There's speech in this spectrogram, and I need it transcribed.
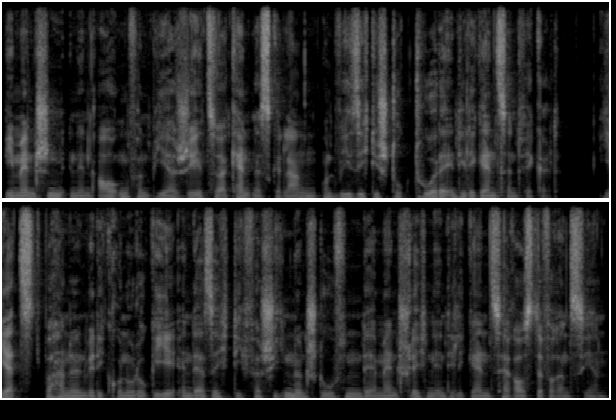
wie Menschen in den Augen von Piaget zur Erkenntnis gelangen und wie sich die Struktur der Intelligenz entwickelt. Jetzt behandeln wir die Chronologie, in der sich die verschiedenen Stufen der menschlichen Intelligenz herausdifferenzieren.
